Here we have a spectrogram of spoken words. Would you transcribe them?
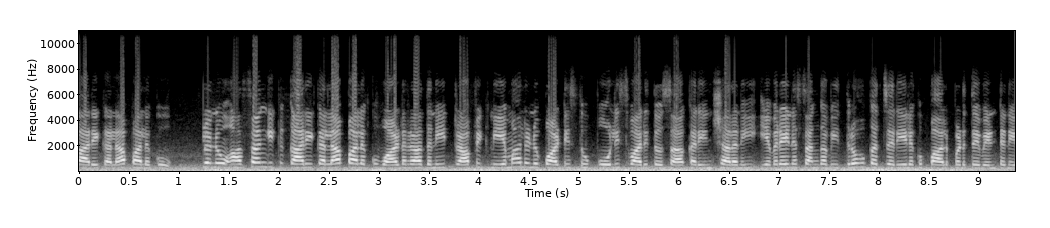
కార్యకలాపాలకు లను అసాంఘిక కార్యకలాపాలకు వాడరాదని ట్రాఫిక్ నియమాలను పాటిస్తూ పోలీస్ వారితో సహకరించాలని ఎవరైనా సంఘ విద్రోహక చర్యలకు పాల్పడితే వెంటనే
